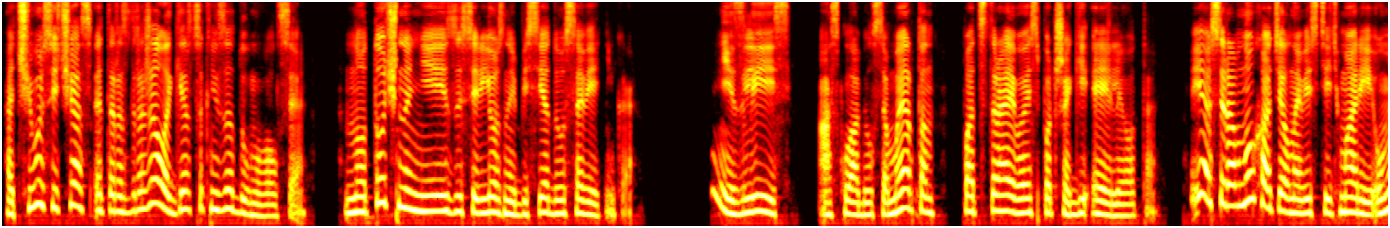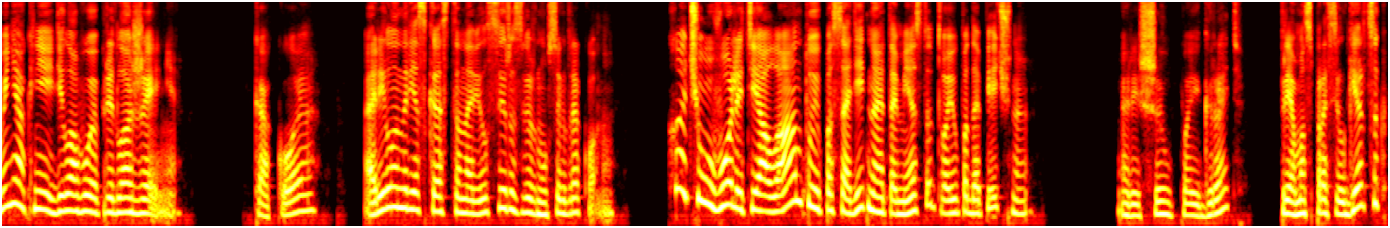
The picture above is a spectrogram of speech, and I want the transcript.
Отчего сейчас это раздражало, герцог не задумывался. Но точно не из-за серьезной беседы у советника. «Не злись», — осклабился Мертон, подстраиваясь под шаги Элиота. «Я все равно хотел навестить Мари, у меня к ней деловое предложение». «Какое?» Арилан резко остановился и развернулся к дракону. «Хочу уволить Иоланту и посадить на это место твою подопечную». «Решил поиграть?» — прямо спросил герцог,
